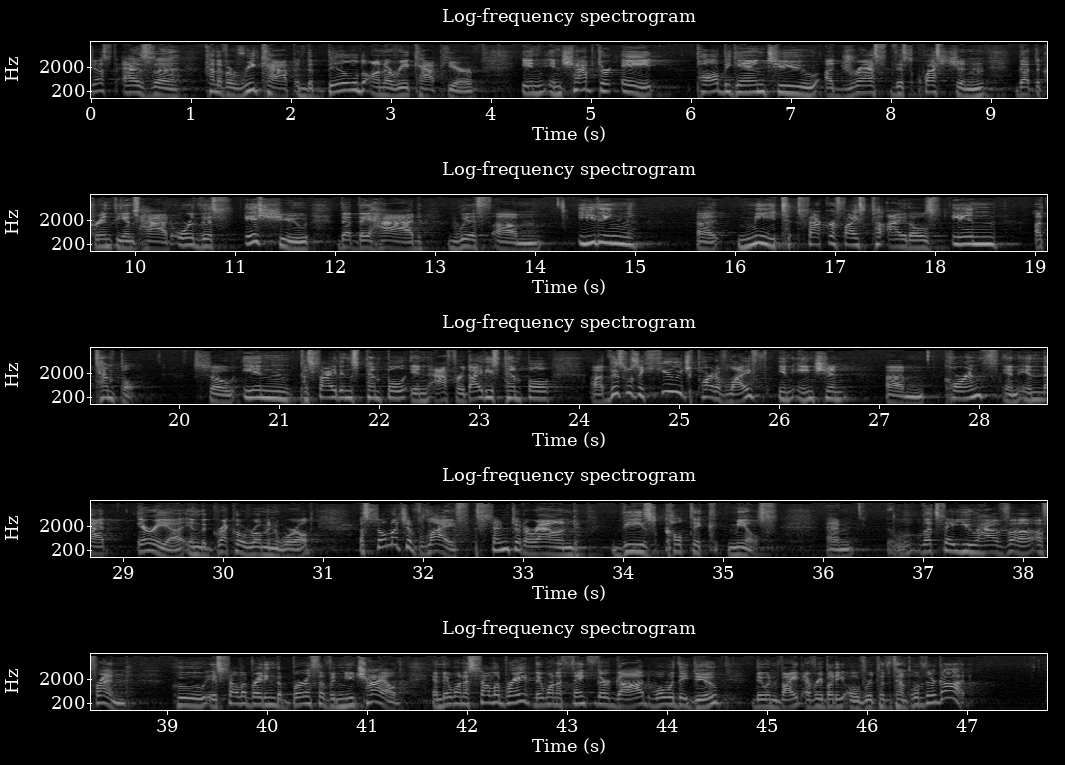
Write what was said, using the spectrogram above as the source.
just as a kind of a recap and to build on a recap here, in, in chapter 8, Paul began to address this question that the Corinthians had, or this issue that they had with um, eating uh, meat sacrificed to idols in a temple. So, in Poseidon's temple, in Aphrodite's temple, uh, this was a huge part of life in ancient um, Corinth and in that area in the Greco Roman world. So much of life centered around these cultic meals. Um, let's say you have a, a friend who is celebrating the birth of a new child and they want to celebrate, they want to thank their God. What would they do? They would invite everybody over to the temple of their God.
